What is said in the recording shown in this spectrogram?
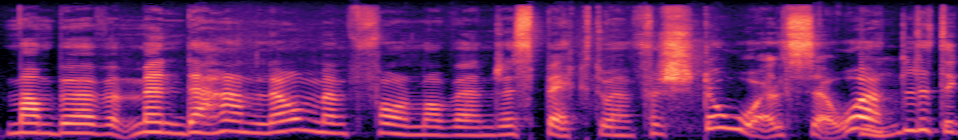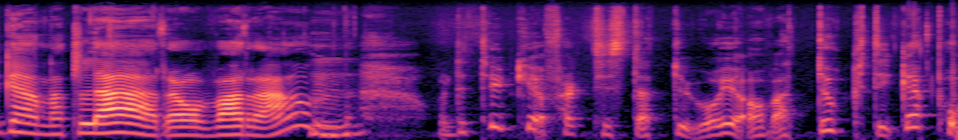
Man behöver, men det handlar om en form av en respekt och en förståelse och Mm. att lite grann att lära av varann. Och det tycker jag faktiskt att du och jag har varit duktiga på.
